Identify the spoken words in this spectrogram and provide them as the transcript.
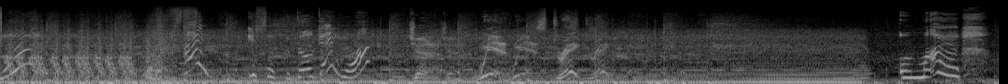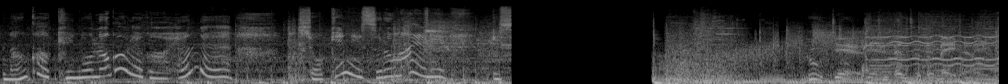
はい一色同源よじゃあ Win straight お前なんか気の流れが変ね初期にする前に一 Who dared to enter the mayhem?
